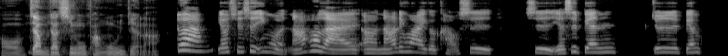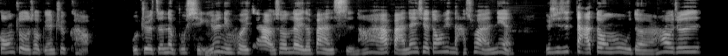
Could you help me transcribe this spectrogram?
哦，这样比较心无旁骛一点啦。对啊，尤其是英文。然后后来，呃，然后另外一个考试是也是边就是边工作的时候边去考，我觉得真的不行，因为你回家有时候累得半死，然后还要把那些东西拿出来念，尤其是大动物的，然后就是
